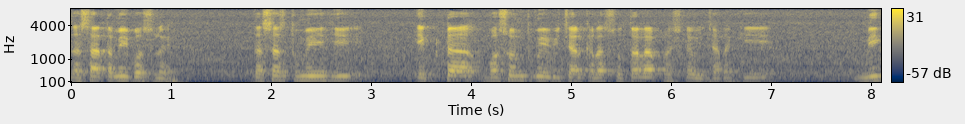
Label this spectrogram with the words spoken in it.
जसं आता मी बसलो आहे तसंच तुम्ही ही एकटं बसून तुम्ही विचार करा स्वतःला प्रश्न विचारा की मी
